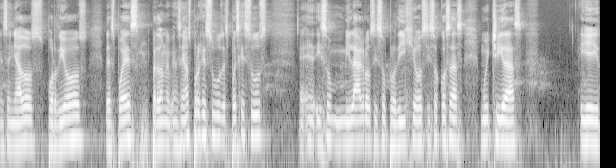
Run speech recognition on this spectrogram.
enseñados por Dios, después, perdón, enseñados por Jesús, después Jesús eh, eh, hizo milagros, hizo prodigios, hizo cosas muy chidas y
